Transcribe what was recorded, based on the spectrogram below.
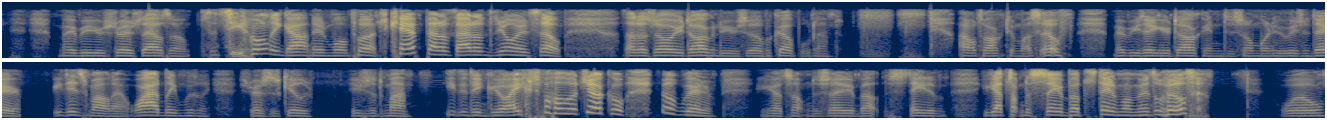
Maybe you're stressed out some. Since he'd only gotten in one punch, Cam felt out of enjoy himself. Thought I saw you talking to yourself a couple times. I don't talk to myself. Maybe you think you're talking to someone who isn't there. He did smile now, widely and quickly. Stress is killer. These are the mind. Ethan didn't. I could swallow a chuckle. Phil at him. You got something to say about the state of you got something to say about the state of my mental health? well,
